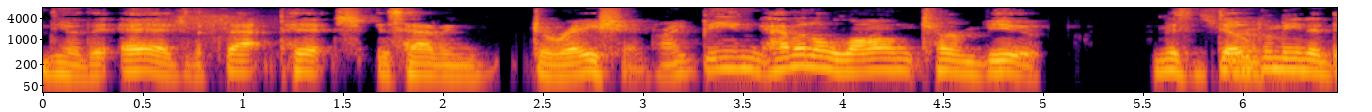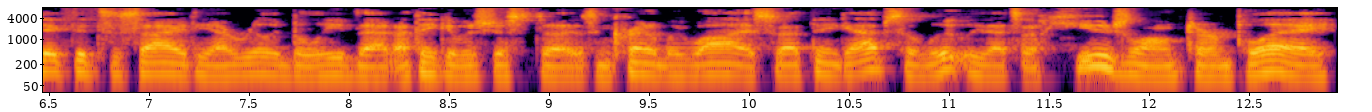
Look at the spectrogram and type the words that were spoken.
you know the edge, the fat pitch is having duration, right? Being having a long term view. In this dopamine addicted society, I really believe that. I think it was just uh, it's incredibly wise. So I think absolutely that's a huge long term play,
